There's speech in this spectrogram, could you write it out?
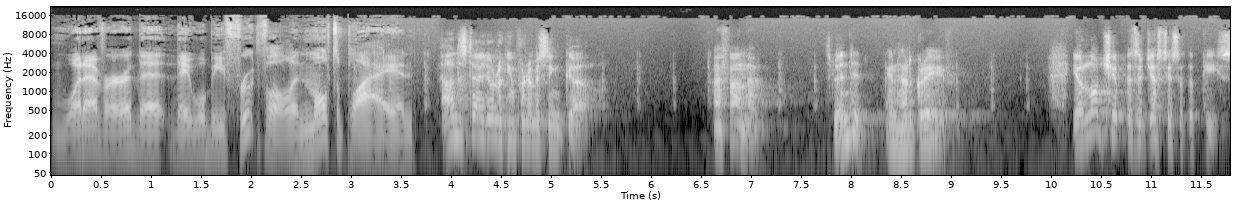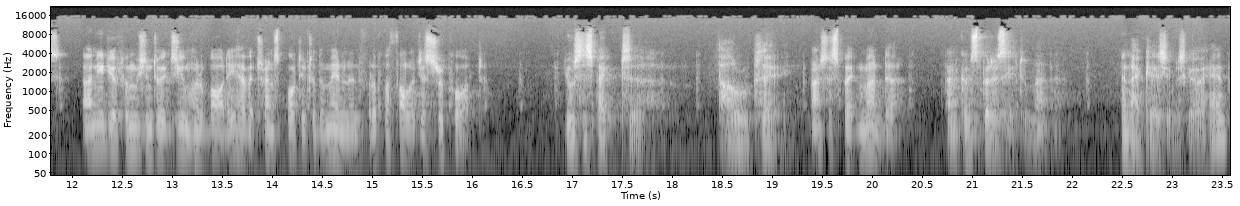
whatever that they will be fruitful and multiply." And I understand you're looking for a missing girl. I found her Splendid. in her grave. Your Lordship, as a Justice of the Peace, I need your permission to exhume her body, have it transported to the mainland for a pathologist's report. You suspect uh, foul play. I suspect murder and conspiracy to murder. In that case, you must go ahead.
